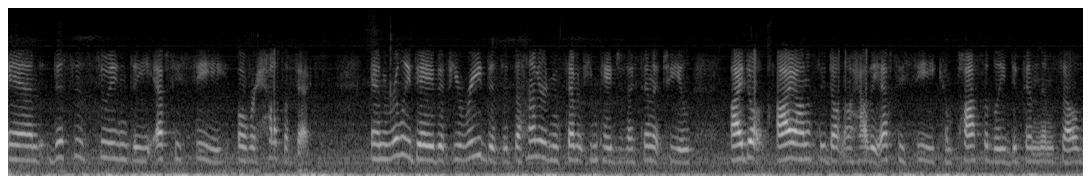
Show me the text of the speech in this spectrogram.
and this is suing the FCC over health effects. And really, Dave, if you read this, it's 117 pages. I sent it to you. I don't. I honestly don't know how the FCC can possibly defend themselves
